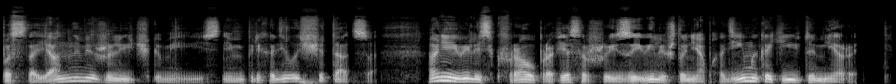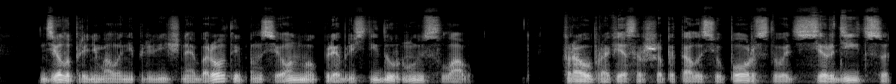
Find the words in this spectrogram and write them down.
постоянными жиличками, и с ними приходилось считаться. Они явились к фрау профессорше и заявили, что необходимы какие-то меры. Дело принимало неприличный оборот, и пансион мог приобрести дурную славу. Фрау профессорша пыталась упорствовать, сердиться,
